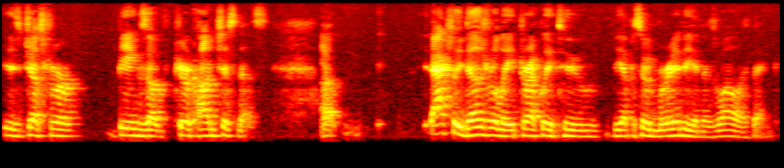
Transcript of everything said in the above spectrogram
is just for beings of pure consciousness. Uh, it actually does relate directly to the episode Meridian as well. I think.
